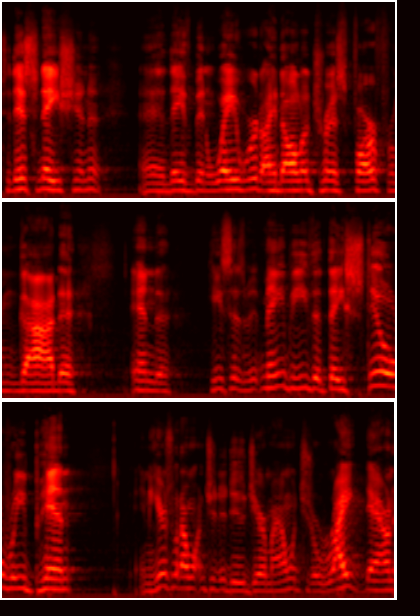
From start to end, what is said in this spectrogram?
to this nation. Uh, they've been wayward, idolatrous, far from God. And he says it may be that they still repent. And here's what I want you to do, Jeremiah. I want you to write down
